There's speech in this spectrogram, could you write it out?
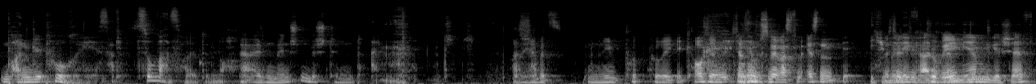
ein Ange Potpourris, gibt sowas heute noch? bei alten Menschen bestimmt. Also ich habe jetzt noch nie ein Potpourri gekauft. Ich dachte, das wäre was zum Essen. Ich überlege die gerade, bei mir im. Geschäft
